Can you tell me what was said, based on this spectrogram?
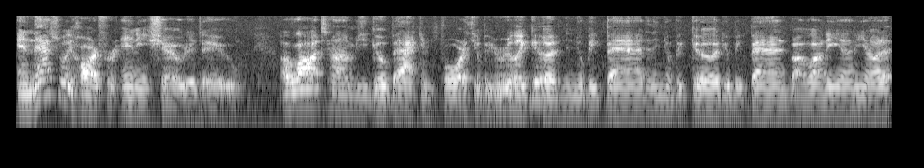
And that's really hard for any show to do a lot of times you go back and forth. You'll be really good, and then you'll be bad, and then you'll be good, you'll be bad, blah, blah, yada, yada.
